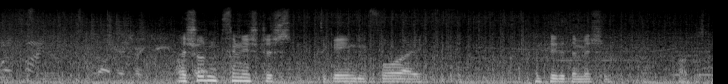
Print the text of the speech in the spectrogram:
Well I shouldn't finish this the game before I completed the mission. Obviously.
